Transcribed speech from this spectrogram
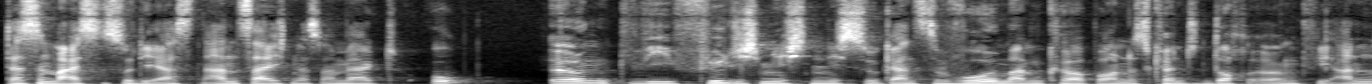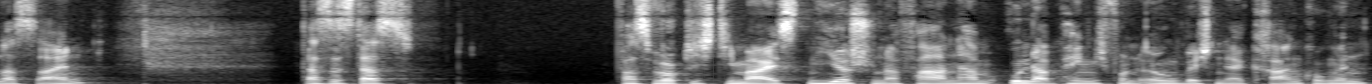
Das sind meistens so die ersten Anzeichen, dass man merkt, oh, irgendwie fühle ich mich nicht so ganz wohl in meinem Körper und es könnte doch irgendwie anders sein. Das ist das, was wirklich die meisten hier schon erfahren haben, unabhängig von irgendwelchen Erkrankungen.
